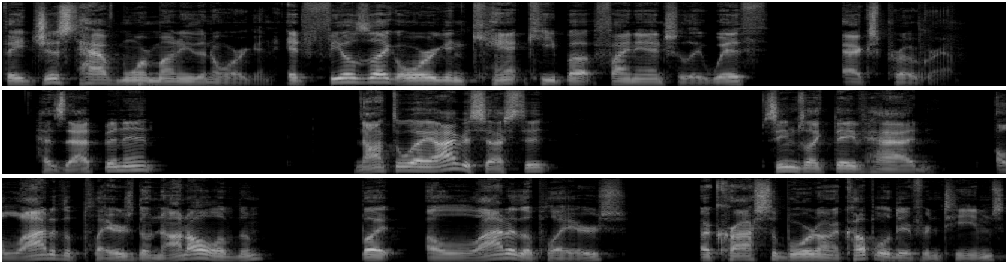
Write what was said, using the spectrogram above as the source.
they just have more money than Oregon? It feels like Oregon can't keep up financially with X program. Has that been it? Not the way I've assessed it seems like they've had a lot of the players, though not all of them, but a lot of the players across the board on a couple of different teams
